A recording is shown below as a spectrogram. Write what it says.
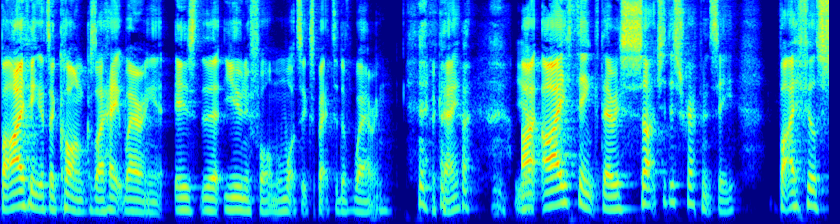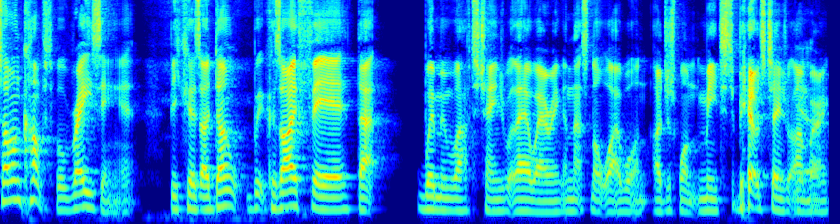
but I think it's a con because I hate wearing it. Is the uniform and what's expected of wearing? Okay, Yeah. I I think there is such a discrepancy, but I feel so uncomfortable raising it because I don't because I fear that women will have to change what they're wearing and that's not what I want. I just want me to be able to change what I'm wearing.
